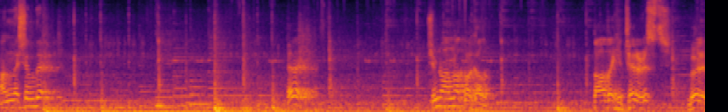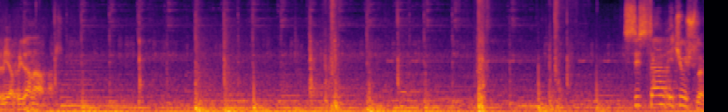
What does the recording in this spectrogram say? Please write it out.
Anlaşıldı. Evet. Şimdi anlat bakalım. Dağdaki terörist böyle bir yapıyla ne yapar? Sistem iki uçlu.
